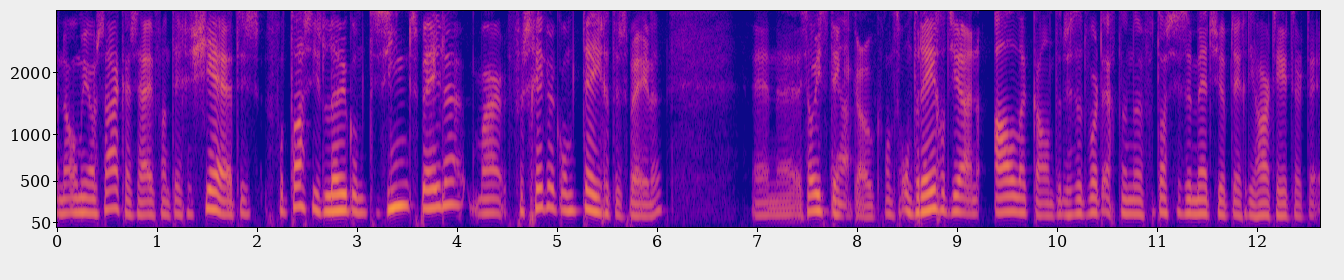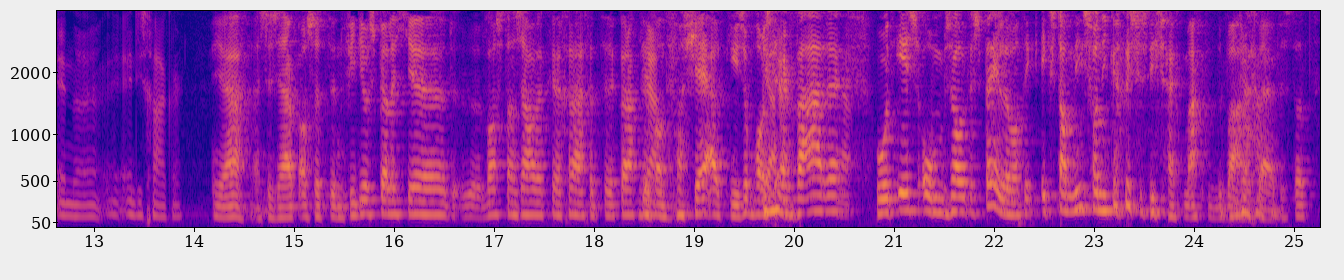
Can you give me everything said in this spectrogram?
Naomi Osaka. Zei van tegen Cher, het is fantastisch leuk om te zien spelen, maar verschrikkelijk om tegen te spelen. En uh, zoiets denk ik ook. Want ze ontregelt je aan alle kanten. Dus dat wordt echt een uh, fantastische matchup tegen die hardhitter en, en die schaker. Ja, en ze zei ook, als het een videospelletje was, dan zou ik eh, graag het eh, karakter van, van Cher uitkiezen. Om gewoon eens te ervaren hoe het is om zo te spelen. Want ik, ik stam niets van die keuzes die zij maakt op de baan altijd. Dus dat...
